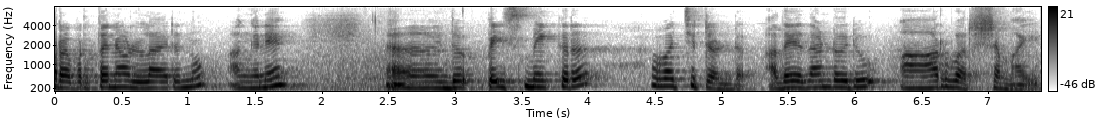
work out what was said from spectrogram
പ്രവർത്തനം ഉള്ളായിരുന്നു. അങ്ങനെ ഇത് പേസ് മേക്കർ വച്ചിട്ടുണ്ട്. അത് ഏതാണ്ട് ഒരു ആറ് വർഷമായി.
